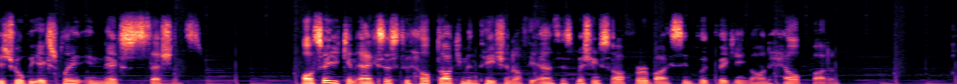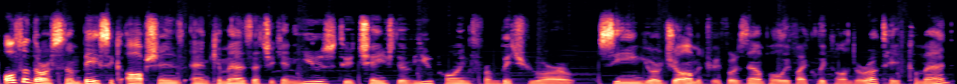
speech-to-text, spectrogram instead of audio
which will be explained in next sessions. Also, you can access to help documentation of the ANSYS meshing software by simply clicking on help button. Also, there are some basic options and commands that you can use to change the viewpoint from which you are seeing your geometry. For example, if I click on the rotate command,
